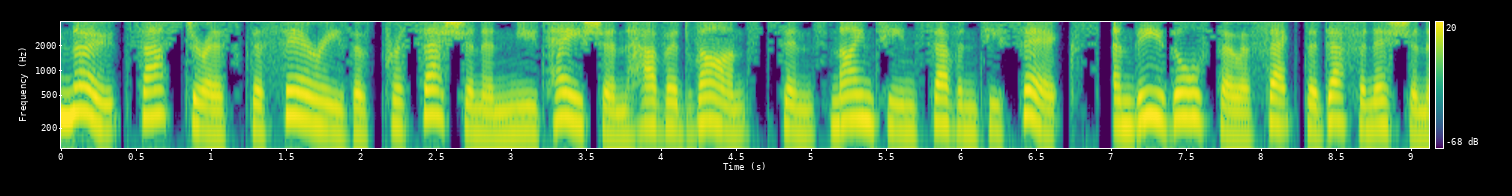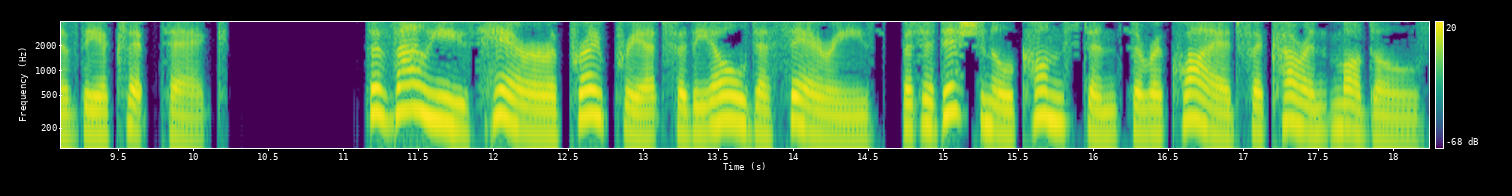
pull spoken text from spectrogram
Notes asterisk The theories of precession and nutation have advanced since 1976, and these also affect the definition of the ecliptic. The values here are appropriate for the older theories, but additional constants are required for current models.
